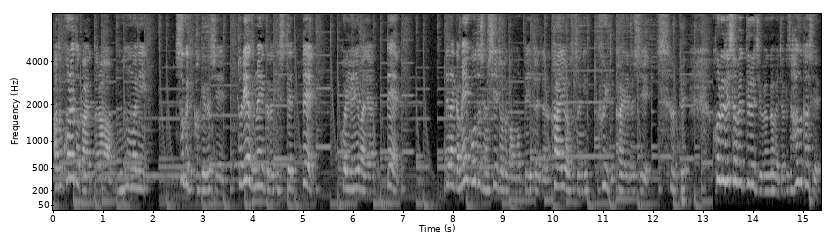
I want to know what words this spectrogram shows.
あとこれとかやったらもうほんまにすぐで描けるしとりあえずメイクだけしてってこれユニバでやってでなんかメイク落としのシートとか持っていっといたら帰りは普通に拭いて帰れるし これで喋ってる自分がめちゃくちゃ恥ずかしい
